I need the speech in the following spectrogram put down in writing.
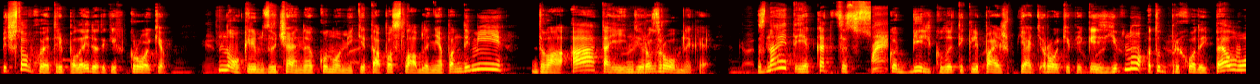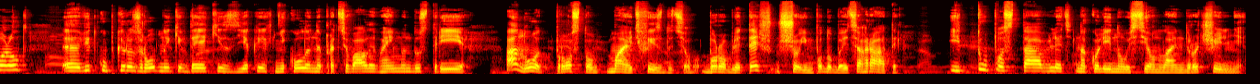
підштовхує AAA до таких кроків? Ну, окрім звичайної економіки та послаблення пандемії, 2А та інді розробники. Знаєте, яка це сука біль, коли ти кліпаєш 5 років якесь гівно, а тут приходить Pell World е, від кубки розробників, деякі з яких ніколи не працювали в гейм-індустрії, а ну от просто мають хист до цього, бо роблять те, що їм подобається грати. І тупо ставлять на коліно усі онлайн-дрочильні.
